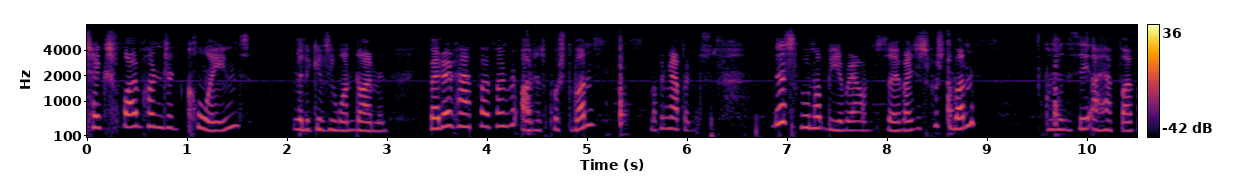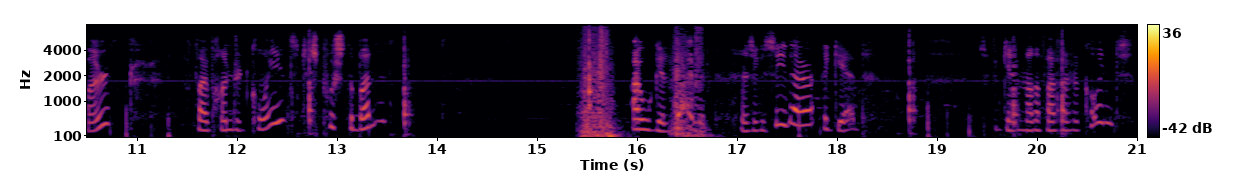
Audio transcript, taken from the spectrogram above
takes 500 coins and it gives you one diamond. If I don't have 500, I'll just push the button. Nothing happens. This will not be around. So if I just push the button, as you can see, I have 500. 500 coins. Just push the button. I will get a diamond. As you can see there, again. So if you get another 500 coins,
